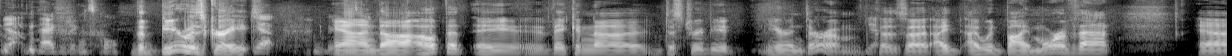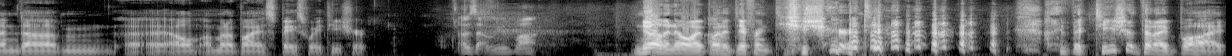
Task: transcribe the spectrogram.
Yeah. The packaging is cool. the beer was great. Yep. And uh, I hope that uh, they can uh, distribute here in Durham because uh, I I would buy more of that, and um, uh, I'll, I'm going to buy a Spaceway T-shirt. Oh, is that what you bought? No, no, I bought Oh. a different T-shirt. the T-shirt that I bought,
